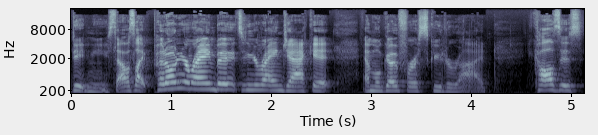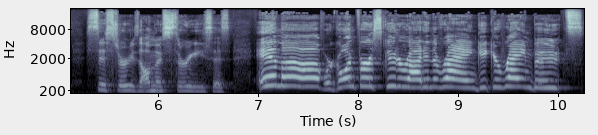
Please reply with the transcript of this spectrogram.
didn't you? So I was like, put on your rain boots and your rain jacket and we'll go for a scooter ride. Calls his sister, who's almost three. He says, Emma, we're going for a scooter ride in the rain. Get your rain boots.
